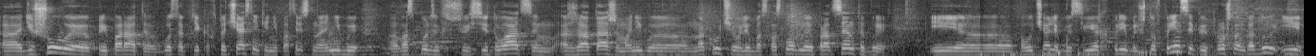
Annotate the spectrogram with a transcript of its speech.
э, дешевые препараты в госаптеках, то частники непосредственно, они бы, э, воспользовавшись ситуацией, ажиотажем, они бы накручивали баснословные проценты бы и э, получали бы сверхприбыль, что в принципе в прошлом году и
